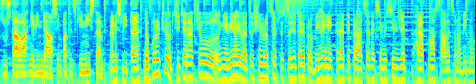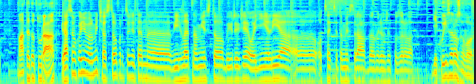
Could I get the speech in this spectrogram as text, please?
zůstává Hněvín dál sympatickým místem, nemyslíte? Doporučuji určitě návštěvu Hněvína i v letošním roce, přestože tady probíhají některé ty práce, tak si myslím, že hrad má stále co nabídnout. Máte to tu rád? Já jsem chodím velmi často, protože ten eh, výhled na město bych řekl, že je ojedinělý a eh, odsaď se to město dá velmi dobře pozorovat. Děkuji za rozhovor.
